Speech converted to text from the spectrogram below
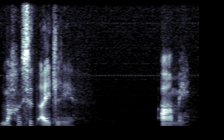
mag ons dit uitleef. Amen.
